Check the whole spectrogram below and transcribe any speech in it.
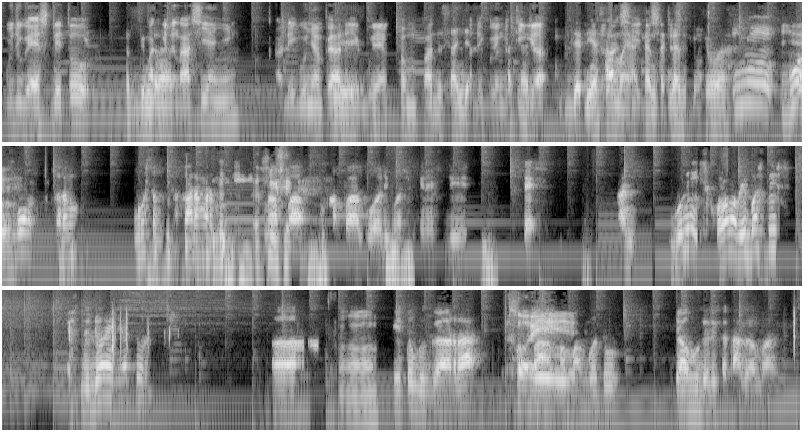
Gue juga SD tuh generasi generasi anjing. Adik gue nyampe Iya. adik gue yang keempat, adik gue yang ketiga. jadinya sama ya, kan tergantung semua. ini gua Iya. gua sekarang gua se- sekarang ngerti kenapa kenapa gua dimasukin SD C gua nih sekolah nggak bebas bis SD doang yang diatur Eh, Oh, itu gegara oh iya. mama gue tuh jauh dari kata agama gitu.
